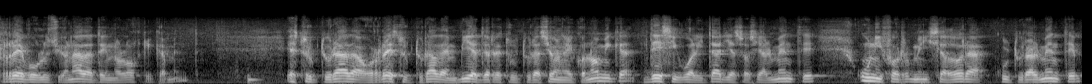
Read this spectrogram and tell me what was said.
revolucionada tecnológicamente, estructurada o reestructurada en vías de reestructuración económica, desigualitaria socialmente, uniformizadora culturalmente,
